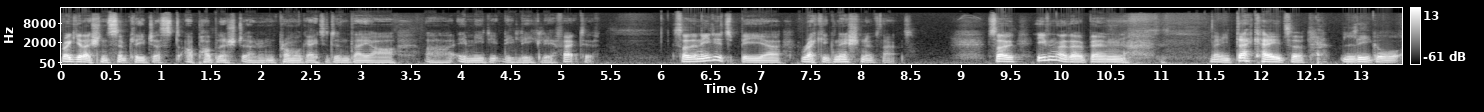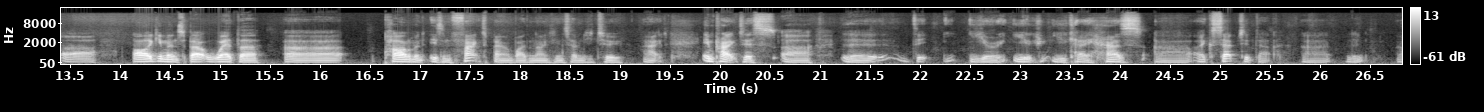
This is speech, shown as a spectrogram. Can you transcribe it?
Regulations simply just are published and promulgated, and they are uh, immediately legally effective. So there needed to be a recognition of that. So even though there have been many decades of legal uh, arguments about whether uh, Parliament is in fact bound by the 1972 Act. In practice, uh, the, the Euro, UK has uh, accepted that uh, uh,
